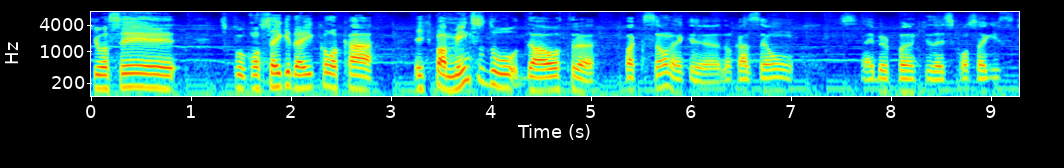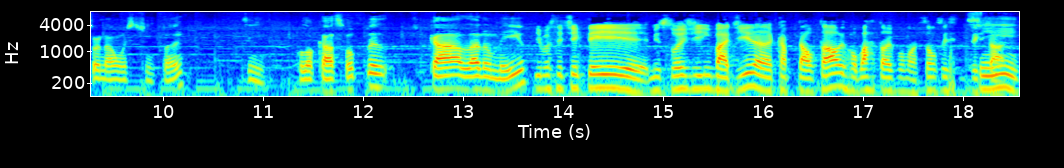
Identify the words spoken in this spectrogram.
que você, tipo, consegue daí colocar equipamentos do, da outra facção, né? Que no caso é um cyberpunk, daí você consegue se tornar um steampunk. Sim, colocar as roupas, ficar lá no meio. E você tinha que ter missões de invadir a capital tal e roubar tal informação sem se detectar. Sim.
